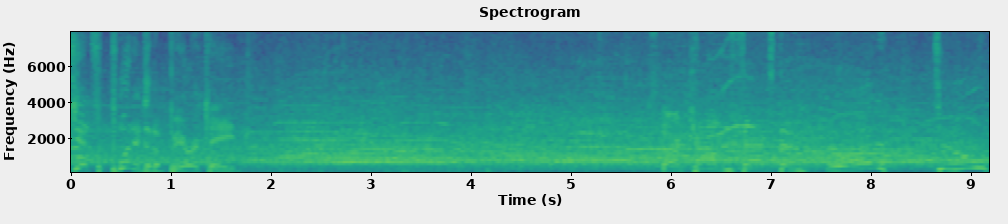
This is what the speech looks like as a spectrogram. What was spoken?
gets put into the barricade. Start counting, Saxton. One, two,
